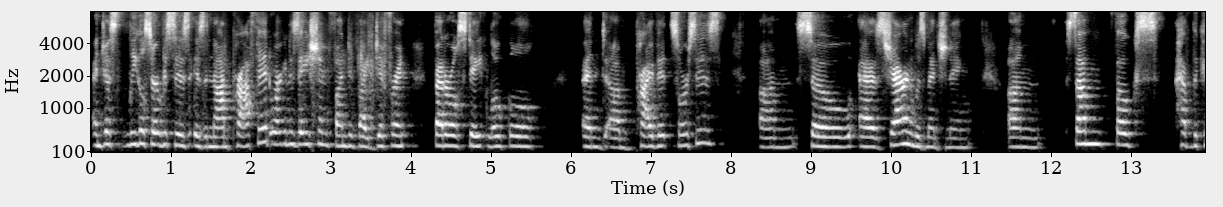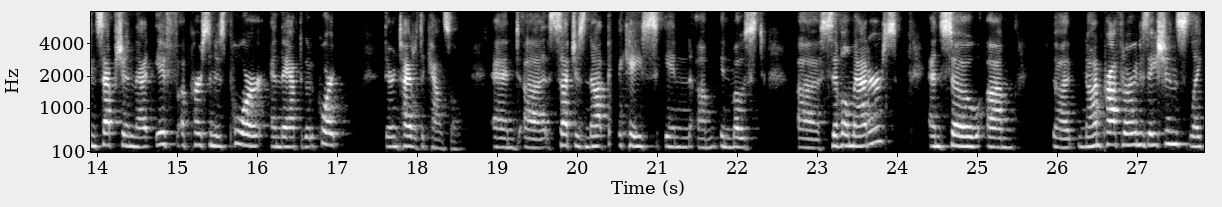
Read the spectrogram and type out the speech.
and just Legal Services is a nonprofit organization funded by different federal, state, local, and um, private sources. Um, so as Sharon was mentioning, um, some folks have the conception that if a person is poor and they have to go to court, they're entitled to counsel. And uh, such is not the case in, um, in most uh, civil matters. And so um, uh, nonprofit organizations like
